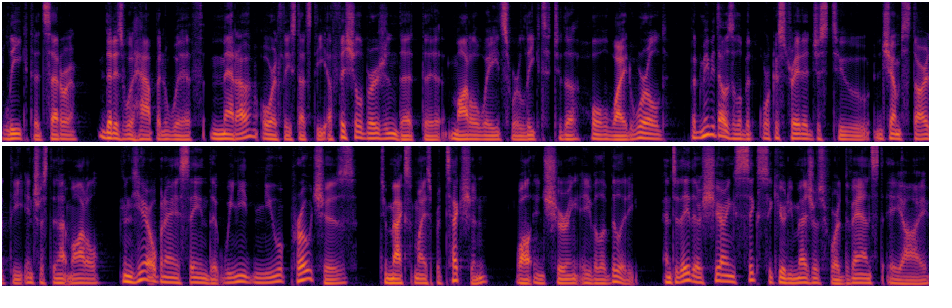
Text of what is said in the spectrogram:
leaked, etc. That is what happened with Meta, or at least that's the official version, that the model weights were leaked to the whole wide world. But maybe that was a little bit orchestrated just to jumpstart the interest in that model. And here, OpenAI is saying that we need new approaches to maximize protection while ensuring availability. And today, they're sharing six security measures for advanced AI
